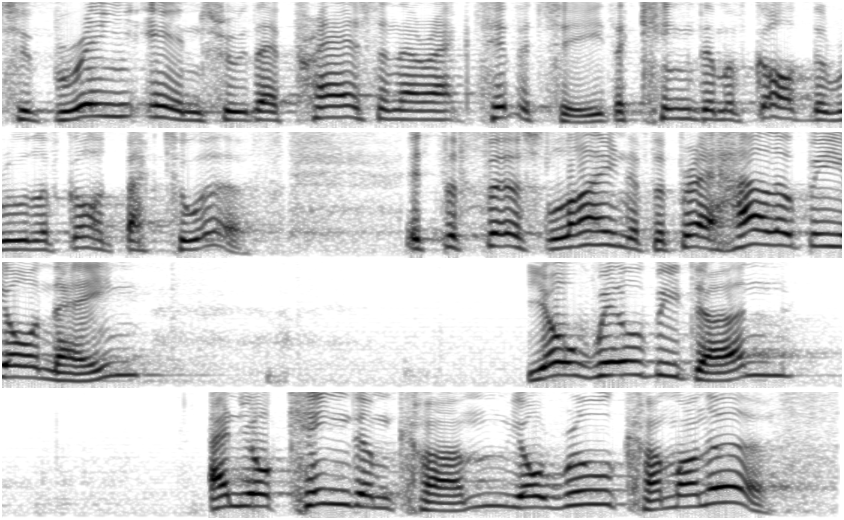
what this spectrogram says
to bring in through their prayers and their activity the kingdom of God, the rule of God back to earth. It's the first line of the prayer Hallowed be your name, your will be done, and your kingdom come, your rule come on earth.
